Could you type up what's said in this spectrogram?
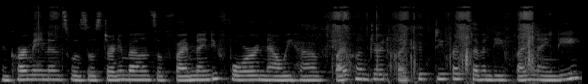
And car maintenance was a starting balance of 594. Now we have 500, 550, 570, 590,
